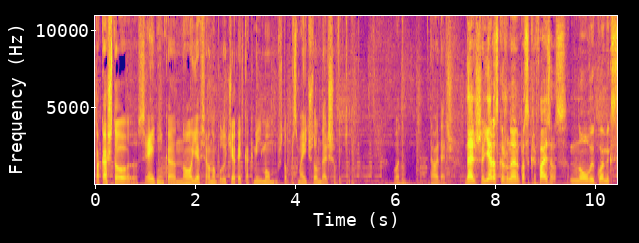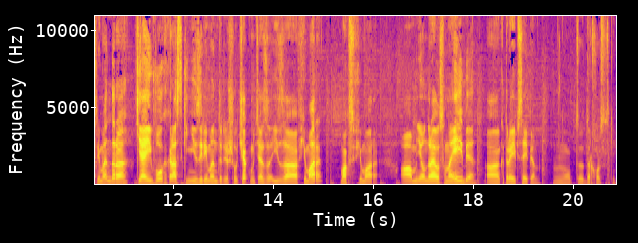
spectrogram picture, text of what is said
Пока что средненько, но я все равно буду чекать, как минимум, чтобы посмотреть, что он дальше выкинет. Вот. Мгм. Давай дальше. Дальше я расскажу, наверное, про Sacrificers. Новый комикс Ремендера. Я его как раз-таки не из-за Ремендера решил чекнуть, а из-за, из-за Фьюмара, Макса Фьюмара. А мне он нравился на Эйбе, а, который Эйб Сейпиен, вот, э, Дархорсовский.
